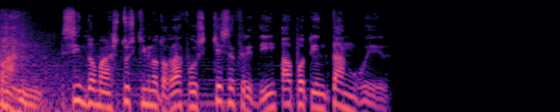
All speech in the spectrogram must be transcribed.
Παν. Σύντομα στους κινηματογράφους και σε 3D από την Tangweer.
